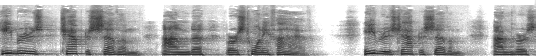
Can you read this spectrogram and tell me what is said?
Hebrews chapter 7 and uh, verse 25. Hebrews chapter 7 and verse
